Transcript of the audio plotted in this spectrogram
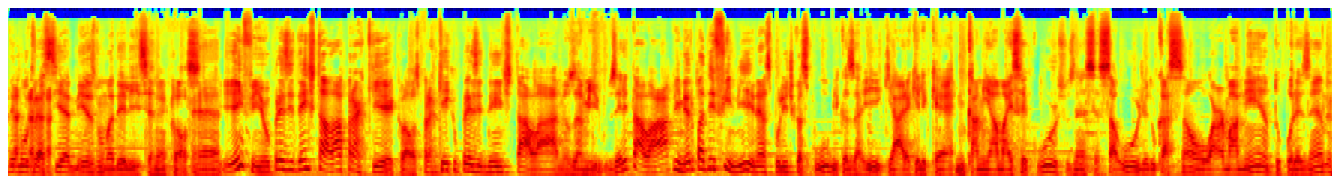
Democracia é mesmo uma delícia, né, Klaus? É. E enfim, o presidente tá lá pra quê, Klaus? Pra que que o presidente tá lá, meus amigos? Ele tá lá primeiro pra definir, né, as políticas públicas aí, que área que ele quer encaminhar mais recursos, né, se é saúde, educação ou armamento, por exemplo.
